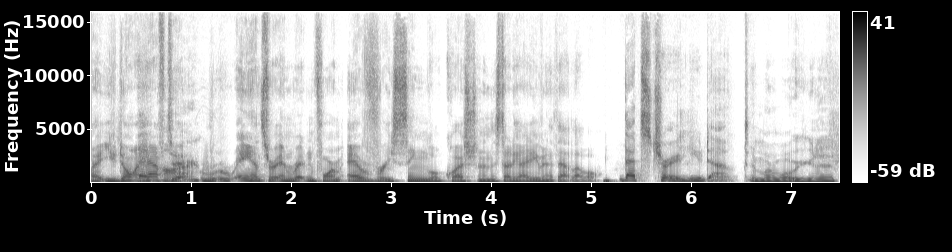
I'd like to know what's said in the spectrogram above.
right? You don't They have are. to r- answer in written form every single question in the study guide, even at that level. that's true you don't And Martin, what were you going to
